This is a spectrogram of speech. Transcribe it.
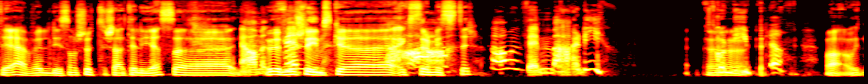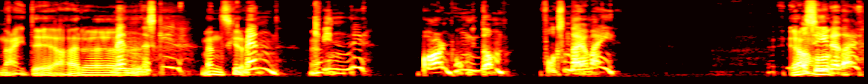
Det er vel de som slutter seg til IS. eh, Ja, men hvem? muslimske ekstremister. Ja, men hvem er de? Går Eh, dypere. Nei, det er eh, Mennesker. mennesker. Menn. Kvinner. Barn. Ungdom. Folk som deg og meg. Ja, Hva sier det deg?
